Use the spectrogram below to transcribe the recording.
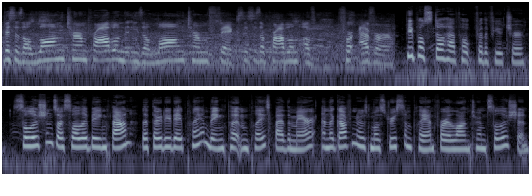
This is a long term problem that needs a long term fix. This is a problem of forever. People still have hope for the future. Solutions are slowly being found, the 30 day plan being put in place by the mayor, and the governor's most recent plan for a long term solution.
